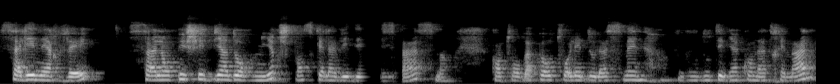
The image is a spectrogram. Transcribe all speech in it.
ça l'énervait ça l'empêchait de bien dormir. Je pense qu'elle avait des spasmes. Quand on ne va pas aux toilettes de la semaine, vous vous doutez bien qu'on a très mal.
